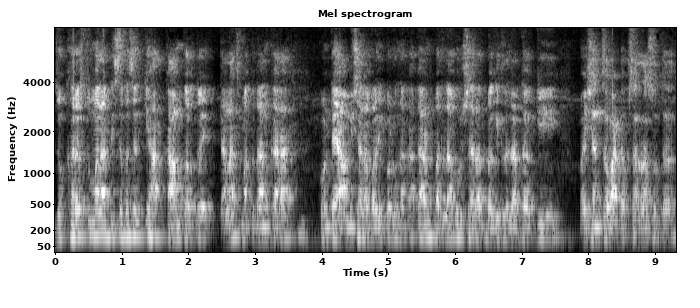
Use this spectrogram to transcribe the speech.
जो खरंच तुम्हाला दिसत असेल की हा काम करतोय त्यालाच मतदान करा. कोणत्याही आमिषाला बळी पडू नका. कारण बदलापूर शहरात बघितलं जातं की पैशांचं वाटप सर्रास होतं.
